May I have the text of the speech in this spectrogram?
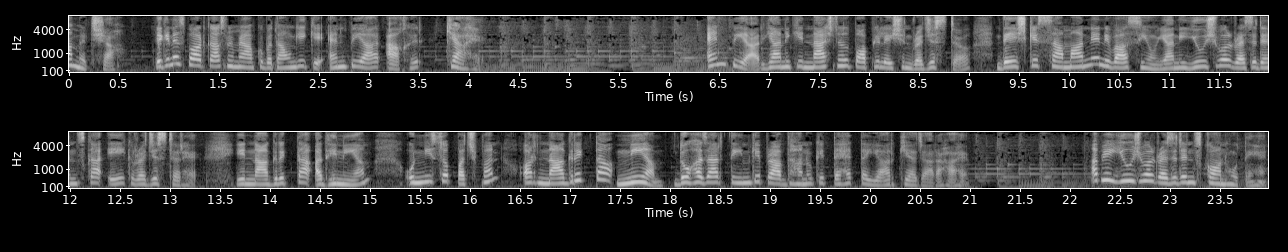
अमित शाह। लेकिन इस पॉडकास्ट में मैं आपको बताऊँगी कि एनपीआर आखिर क्या है। एनपीआर, यानी कि नेशनल पॉपुलेशन रजिस्टर देश के सामान्य निवासियों, यानी यूजुअल रेजिडेंट्स का एक रजिस्टर है। ये नागरिकता अधिनियम 1955 और नागरिकता नियम 2003 के प्रावधानों के तहत तैयार किया जा रहा है। अब ये यूजुअल रेजिडेंट्स कौन होते हैं?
